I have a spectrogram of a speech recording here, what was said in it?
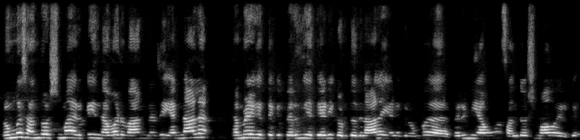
ரொம்ப சந்தோஷமா இருக்கு இந்த அவார்டு வாங்கினது. என்னால தமிழகத்துக்கு பெருமையை தேடி கொடுத்ததுனால எனக்கு ரொம்ப பெருமையாவும் சந்தோஷமாவும் இருக்கு.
